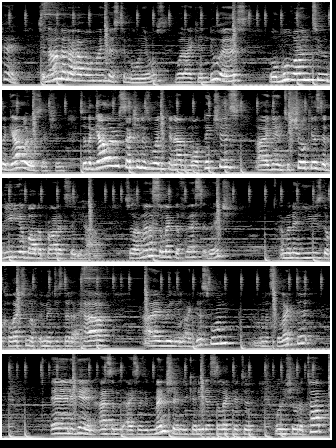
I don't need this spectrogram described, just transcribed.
Okay, so now that I have all my testimonials, what I can do is we'll move on to the gallery section. So the gallery section is where you can add more pictures, uh, again, to showcase the beauty about the products that you have. So I'm gonna select the first image. I'm gonna use the collection of images that I have. I really like this one. I'm gonna select it. And again, as, I mentioned, you can either select it to only show the top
